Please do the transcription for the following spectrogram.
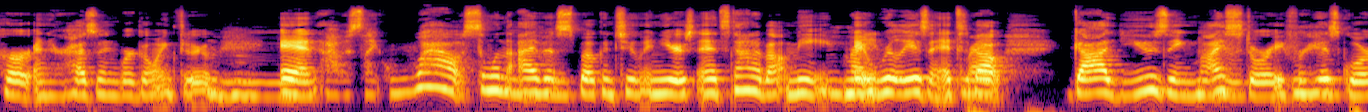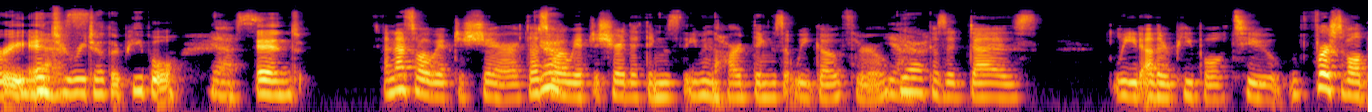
her and her husband were going through. Mhm. And I was like, wow, someone that I haven't Mhm. spoken to in years. And it's not about me. Right. It really isn't. It's Right. about God using my Mhm. story for his glory and to reach other people. yes And and that's why we have to share that's Yeah. why we have to share the things even the hard things that we go through Yeah. because it does lead other people to first of all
